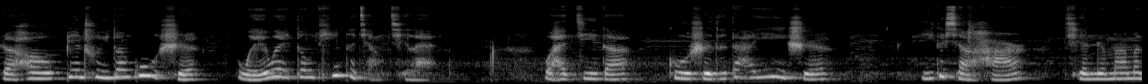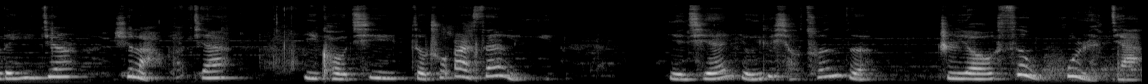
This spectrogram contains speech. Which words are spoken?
然后编出一段故事，娓娓动听地讲起来。我还记得故事的大意是：一个小孩牵着妈妈的衣襟去姥姥家，一口气走出二三里，眼前有一个小村子。只有四五户人家，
